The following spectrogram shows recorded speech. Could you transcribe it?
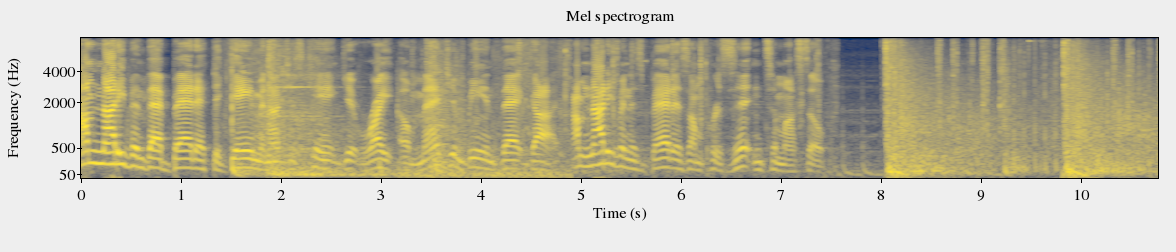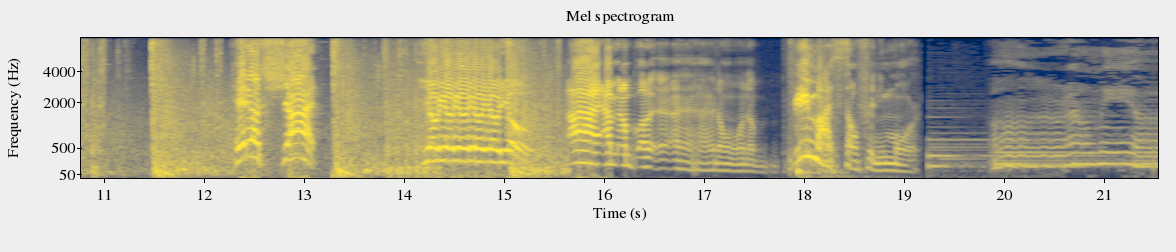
I'm not even that bad at the game, and I just can't get right. Imagine being that guy. I'm not even as bad as I'm presenting to myself. Hit a shot! Yo, yo, yo, yo, yo, yo! I, I'm, I'm, uh, I don't want to be myself anymore. All around me are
